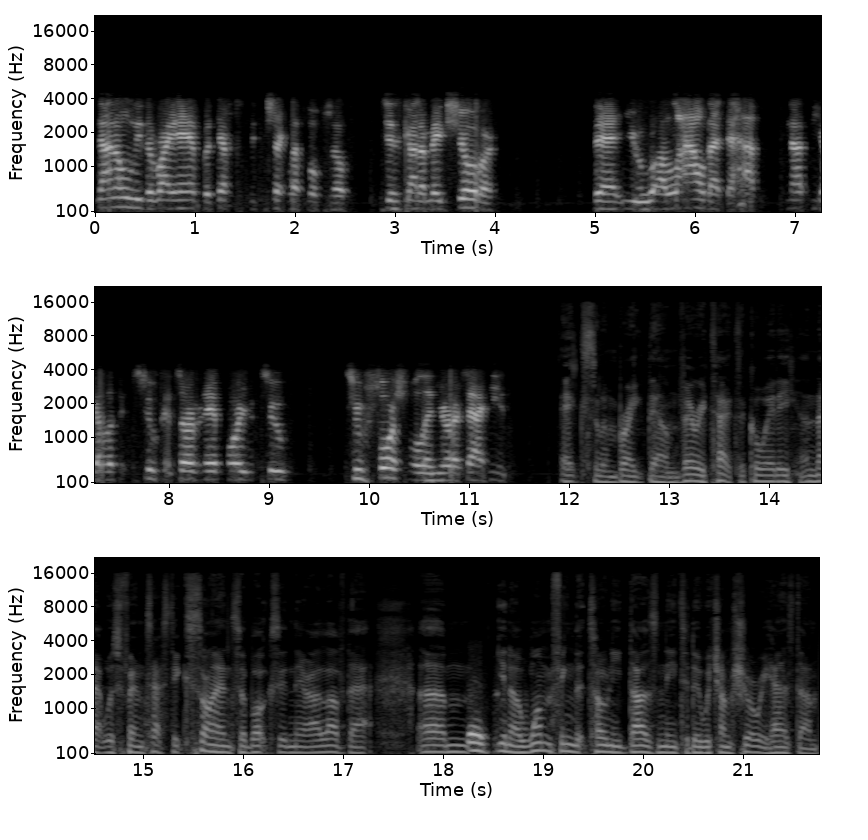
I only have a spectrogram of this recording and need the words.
not only the right hand, but definitely the check left hook. So you just got to make sure that you allow that to happen, not be a little bit too conservative or even too too forceful in your attack either. Excellent breakdown, very tactical, Eddie, and that was fantastic science of boxing there. I love that. Um, you know, one thing that Tony does need to do, which I'm sure he has done,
